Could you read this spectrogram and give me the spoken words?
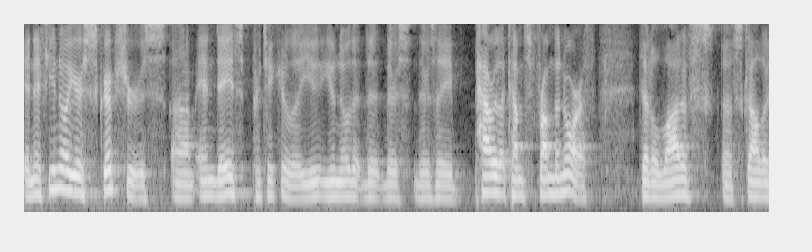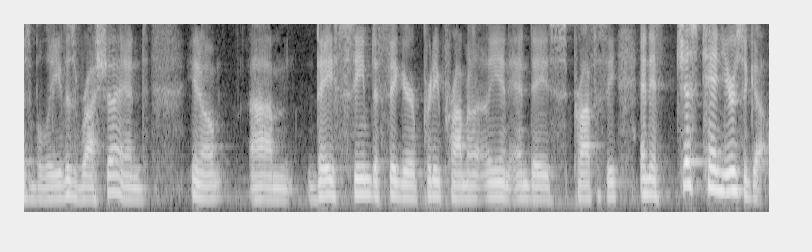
And if you know your scriptures, um, end days particularly, you, you know that the, there's, there's a power that comes from the north that a lot of, of scholars believe is Russia. And, you know, um, they seem to figure pretty prominently in end days prophecy. And if just 10 years ago,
